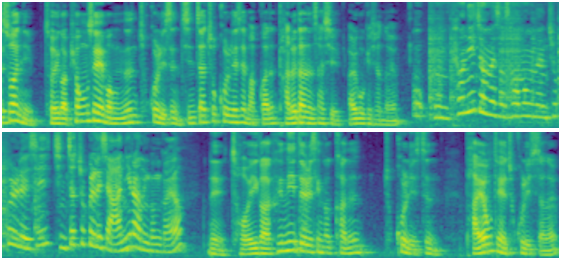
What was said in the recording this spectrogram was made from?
수아님, 저희가 평소에 먹는 초콜릿은 진짜 초콜릿의 맛과는 다르다는 사실 알고 계셨나요? 어, 그럼 편의점에서 사먹는 초콜릿이 진짜 초콜릿이 아니라는 건가요? 네, 저희가 흔히들 생각하는 초콜릿은 바 형태의 초콜릿이잖아요.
